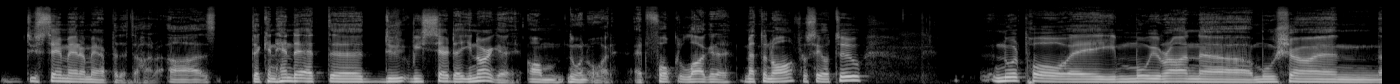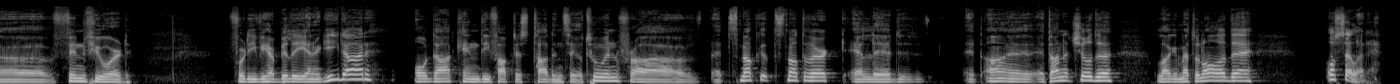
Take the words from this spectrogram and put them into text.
du ser mer og mer på dette her. Uh, det kan hende at uh, du, vi ser det i Norge om noen år. At folk lager metanol fra CO2 nordpå i Mo i Rana, Mosjøen, uh, Finnfjord, fordi vi har billig energi der. Og da kan de faktisk ta den CO2-en fra et smelteverk eller et, et annet kilde, lage metanol av det, og selge det.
